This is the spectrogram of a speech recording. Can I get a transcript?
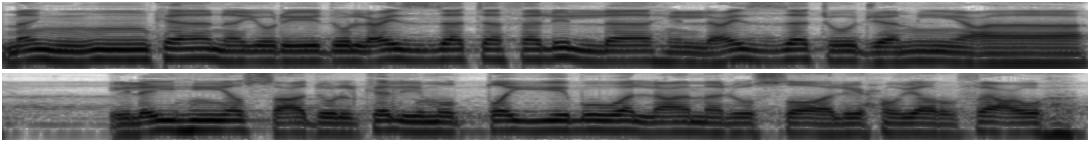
من كان يريد العزة فلله العزة جميعا. إليه يصعد الكلم الطيب والعمل الصالح يرفعه.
